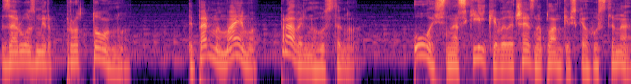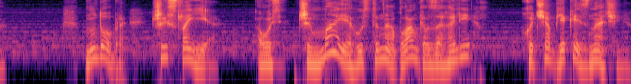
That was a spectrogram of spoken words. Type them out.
за розмір протону. Тепер ми маємо правильну густину. Ось наскільки величезна планківська густина. Ну добре, числа є. А ось чи має густина планка взагалі хоча б якесь значення?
